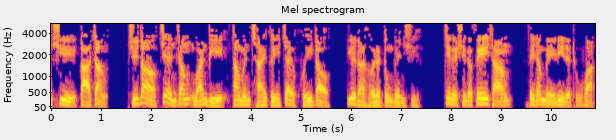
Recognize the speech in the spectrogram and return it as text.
去打仗，直到建章完毕，他们才可以再回到约旦河的东边去。这个是个非常非常美丽的图画。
